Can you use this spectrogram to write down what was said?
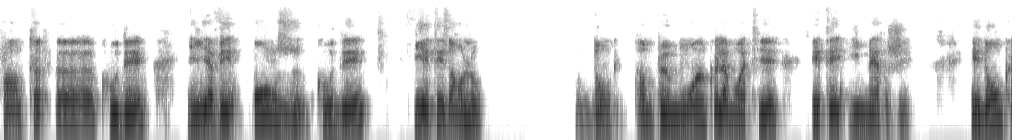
30 euh, coudées, il y avait 11 coudées qui étaient dans l'eau. Donc, un peu moins que la moitié était immergée. Et donc,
